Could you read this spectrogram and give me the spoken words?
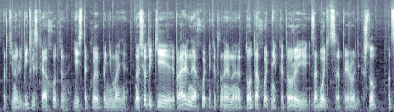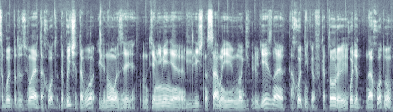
спортивно-любительская охота, есть такое понимание. Но все-таки правильный охотник – это, наверное, тот охотник, который заботится о природе. Что под собой подразумевает охота? Охота, добыча того или иного зверя. Но, тем не менее, и лично сам, и многих людей знаю, охотников, которые ходят на охоту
